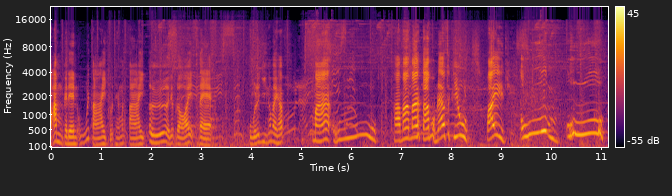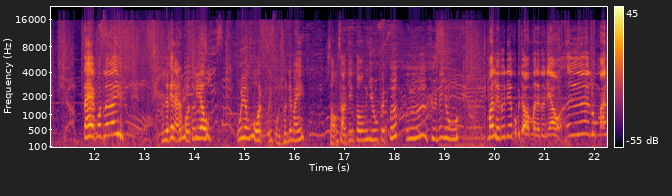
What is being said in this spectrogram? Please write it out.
ปั้มกระเด็นอุ้ยตายตัวแทงมันตาย เออ เรียบร้อย แตกโอ้แล้วยิงเข้าไปครับ มาอู้พามามาตามผมแล้วสกิลไปตูมโอ้โหแตกหมดเลยเหลือแค่หนังหัวตัวเดียว อุ้ยยังโหดอุ้ยผมชนได้ไหมสองสาวเจียงตรงฮิวไปปุ๊บเออคืนได้อยู่ มันเหลือตัวเดียวคุณผู้ชมมันเหลือตัวเดียวเออลุมมัน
